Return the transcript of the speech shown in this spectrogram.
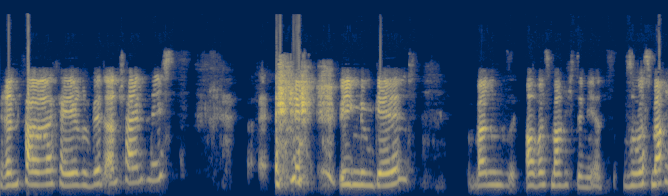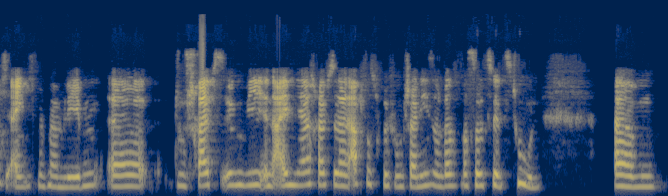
Rennfahrerkarriere wird anscheinend nichts, wegen dem Geld. Wann, oh, was mache ich denn jetzt? So, was mache ich eigentlich mit meinem Leben? Äh, du schreibst irgendwie, in einem Jahr schreibst du deine Abschlussprüfung, Janice, und was, was sollst du jetzt tun? Ähm,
